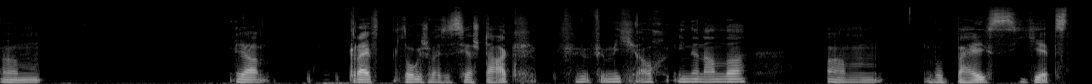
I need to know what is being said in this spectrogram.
Ähm, ja, greift logischerweise sehr stark für, für mich auch ineinander, ähm, wobei es jetzt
